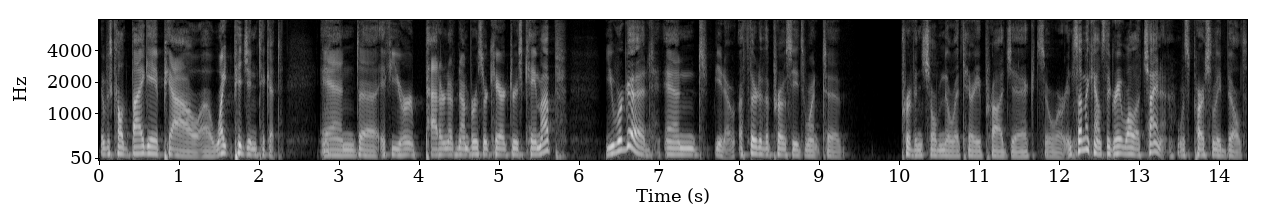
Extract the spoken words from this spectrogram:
It was called Baige Piao, a white pigeon ticket. And uh, if your pattern of numbers or characters came up, you were good. And, you know, a third of the proceeds went to provincial military projects, or in some accounts, the Great Wall of China was partially built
